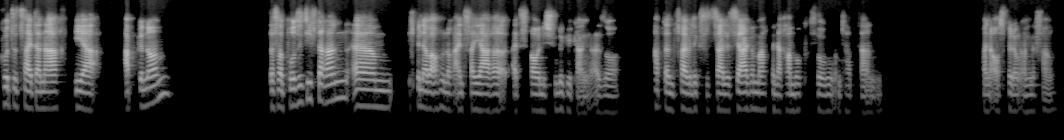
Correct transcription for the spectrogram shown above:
kurze Zeit danach eher abgenommen. Das war positiv daran. Ähm, ich bin aber auch nur noch ein, zwei Jahre als Frau in die Schule gegangen. Also habe dann freiwillig soziales Jahr gemacht, bin nach Hamburg gezogen und habe dann meine Ausbildung angefangen.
